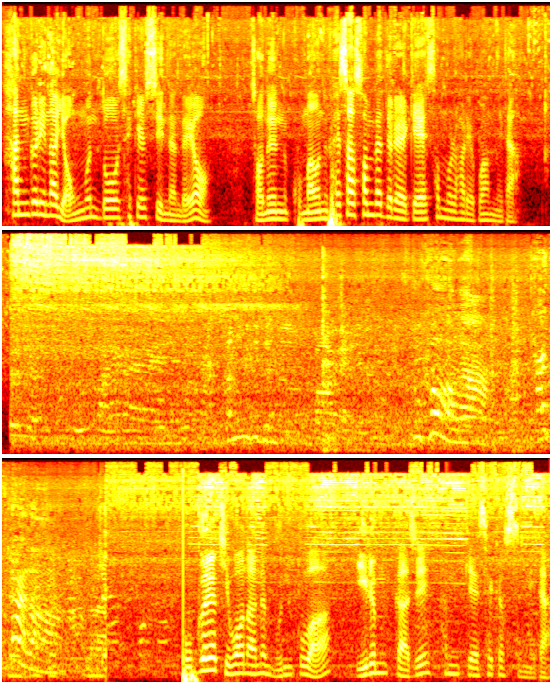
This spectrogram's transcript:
한글이나 영문도 새길 수 있는데요. 저는 고마운 회사 선배들에게 선물하려고 합니다. 不刻好了，太快了。 복을 기원하는 문구와 이름까지 함께 새겼습니다.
